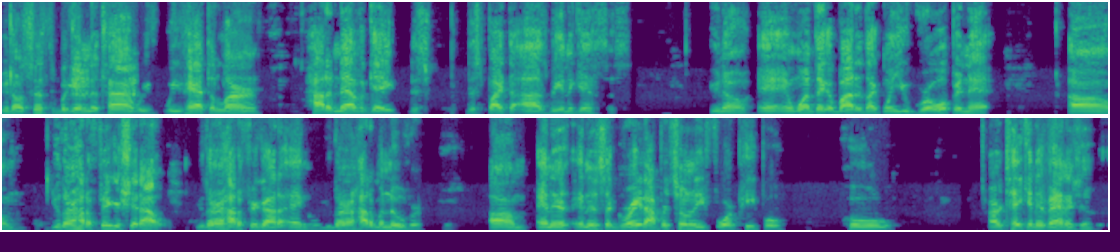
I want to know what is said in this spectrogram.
you know since the beginning of time we've we've had to learn how to navigate this despite the odds being against us. You know, and, and one thing about it, like when you grow up in that, um, you learn how to figure shit out. You learn how to figure out an angle. You learn how to maneuver, um, and it, and it's a great opportunity for people who are taking advantage of it.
